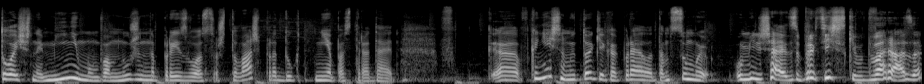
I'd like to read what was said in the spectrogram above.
точно минимум вам нужен на производство, что ваш продукт не пострадает. В в конечном итоге, как правило, там суммы уменьшаются практически в два раза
